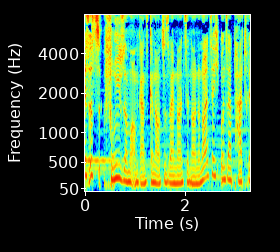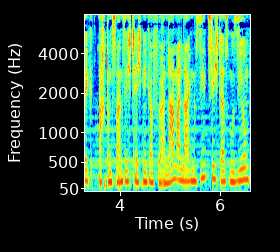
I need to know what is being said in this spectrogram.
Es ist Frühsommer, um ganz genau zu sein, 1999. Unser Patrick, 28 Techniker für Alarmanlagen, sieht sich das Museum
